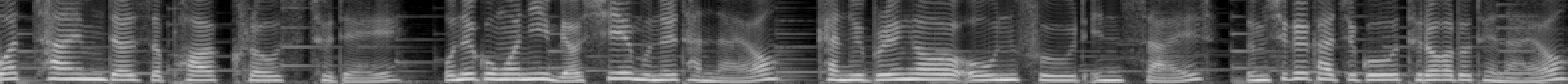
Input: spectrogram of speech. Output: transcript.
What time does the park close today? 오늘 공원이 몇 시에 문을 닫나요? Can we bring our own food inside? 음식을 가지고 들어가도 되나요?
